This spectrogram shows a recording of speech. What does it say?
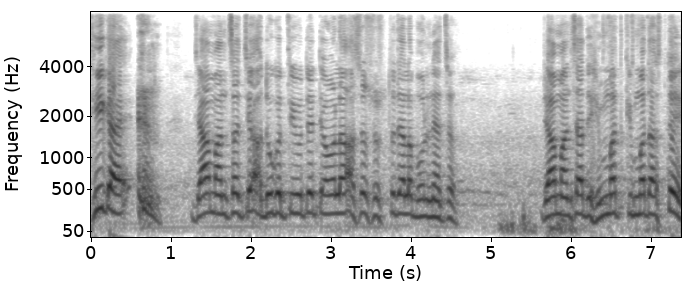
ठीक आहे ज्या माणसाची अधोगती होते त्यावेळेला असं सुस्त त्याला बोलण्याचं. ज्या माणसात हिंमत किंमत असते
